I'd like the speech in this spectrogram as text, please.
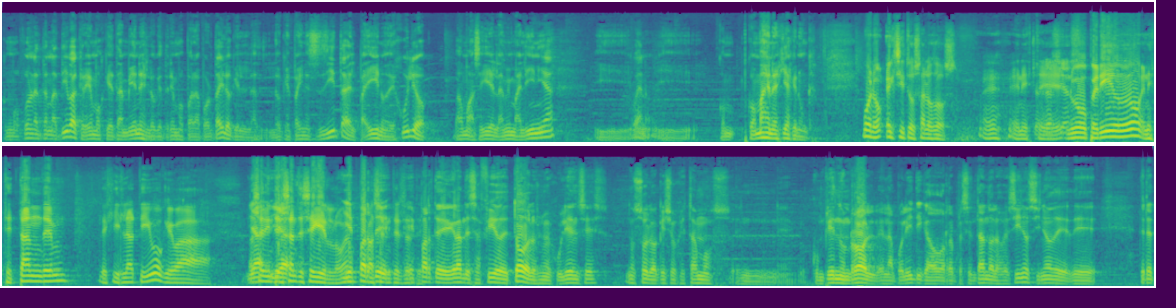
como fue una alternativa, creemos que también es lo que tenemos para aportar y lo que, la- lo que el país necesita, el país 9 de julio, vamos a seguir en la misma línea y bueno, y con, con más energías que nunca. Bueno, éxitos a los dos ¿eh? en este nuevo periodo, en este tándem legislativo que va a ser interesante seguirlo. Y ¿eh? es Va a ser parte, interesante. es parte del gran desafío de todos los nueve julienses, no solo aquellos que estamos en, eh, cumpliendo un rol en la política o representando a los vecinos, sino de, de- de-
